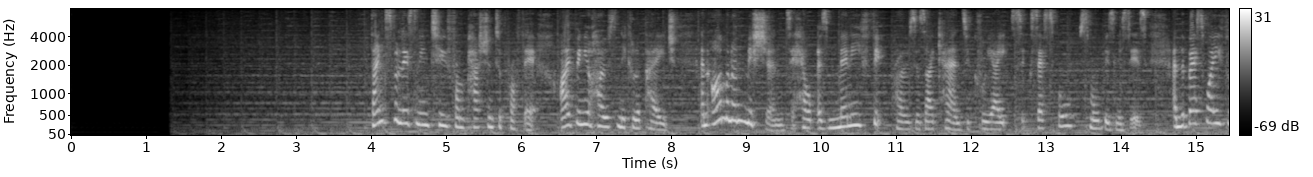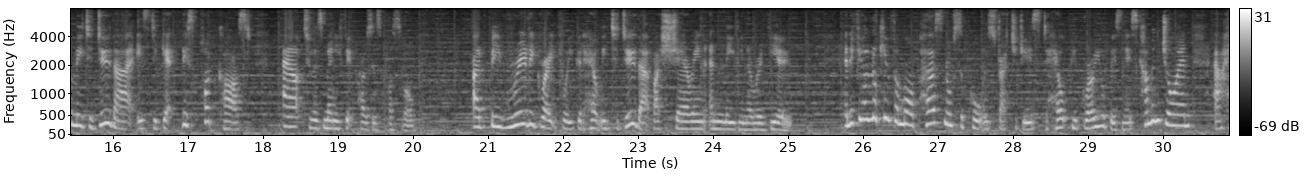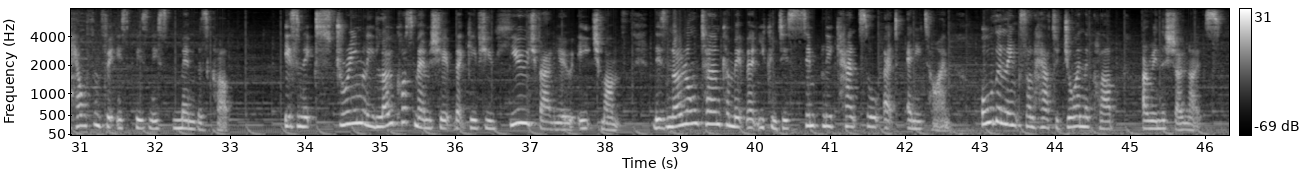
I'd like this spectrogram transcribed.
Thanks for listening to From Passion to Profit. I've been your host, Nichola Page, and I'm on a mission to help as many fit pros as I can to create successful small businesses. And the best way for me to do that is to get this podcast out to as many fit pros as possible. I'd be really grateful you could help me to do that by sharing and leaving a review. And if you're looking for more personal support and strategies to help you grow your business, come and join our Health and Fitness Business Members Club. It's an extremely low cost membership that gives you huge value each month. There's no long term commitment, you can just simply cancel at any time. All the links on how to join the club are in the show notes.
